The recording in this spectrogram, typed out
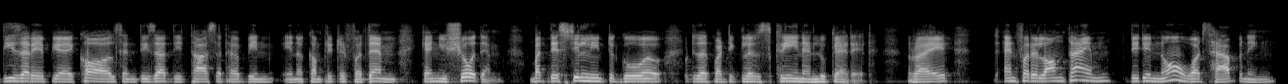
these are api calls and these are the tasks that have been you know completed for them. Can you show them? But they still need to go to that particular screen and look at it right? And for a long time they didn't know what's happening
